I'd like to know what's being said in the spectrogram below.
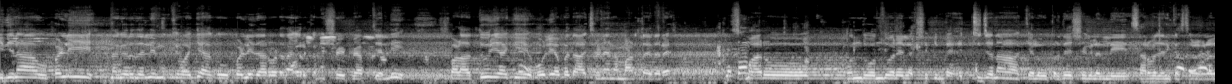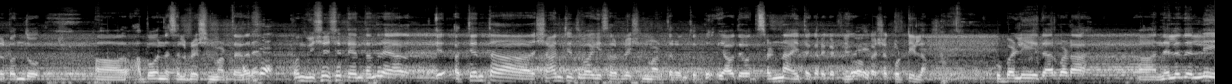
ಈ ದಿನ ಹುಬ್ಬಳ್ಳಿ ನಗರದಲ್ಲಿ ಮುಖ್ಯವಾಗಿ ಹಾಗೂ ಹುಬ್ಬಳ್ಳಿ ಧಾರವಾಡ ನಗರ ಕಮಿಷನರೇಟ್ ವ್ಯಾಪ್ತಿಯಲ್ಲಿ ಬಹಳ ಅದ್ದೂರಿಯಾಗಿ ಹೋಳಿ ಹಬ್ಬದ ಆಚರಣೆಯನ್ನು ಮಾಡ್ತಾ ಇದ್ದಾರೆ. ಸುಮಾರು ಒಂದು ಒಂದೂವರೆ ಲಕ್ಷಕ್ಕಿಂತ ಹೆಚ್ಚು ಜನ ಕೆಲವು ಪ್ರದೇಶಗಳಲ್ಲಿ ಸಾರ್ವಜನಿಕ ಸ್ಥಳಗಳಲ್ಲಿ ಬಂದು ಹಬ್ಬವನ್ನು ಸೆಲೆಬ್ರೇಷನ್ ಮಾಡ್ತಾ ಇದ್ದಾರೆ. ಒಂದು ವಿಶೇಷತೆ ಅಂತಂದರೆ ಅತ್ಯಂತ ಶಾಂತಿಯುತವಾಗಿ ಸೆಲೆಬ್ರೇಷನ್ ಮಾಡ್ತಾ ಇರುವಂಥದ್ದು ಯಾವುದೇ ಒಂದು ಸಣ್ಣ ಅಹಿತಕರ ಘಟನೆಗೂ ಅವಕಾಶ ಕೊಟ್ಟಿಲ್ಲ. ಹುಬ್ಬಳ್ಳಿ, ಧಾರವಾಡ ನೆಲದಲ್ಲಿ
